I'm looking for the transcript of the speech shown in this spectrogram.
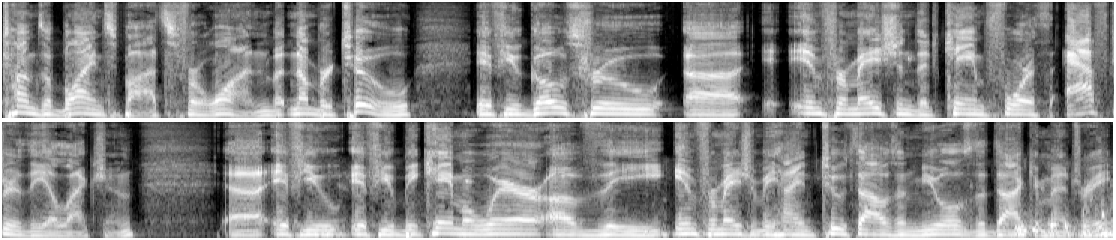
tons of blind spots for one but number two if you go through uh, information that came forth after the election uh, if you if you became aware of the information behind 2000 mules the documentary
